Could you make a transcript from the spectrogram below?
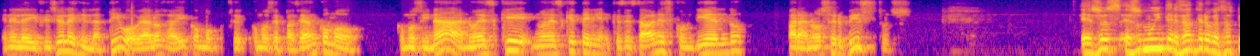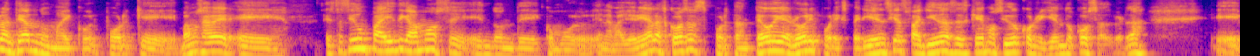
en el edificio legislativo, véalos ahí como se, como se pasean como, como si nada, no es que, no es que, tenía, que se estaban escondiendo para no ser vistos. Eso es, eso es muy interesante lo que estás planteando, Michael, porque vamos a ver, eh, este ha sido un país, digamos, eh, en donde, como en la mayoría de las cosas, por tanteo y error y por experiencias fallidas, es que hemos ido corrigiendo cosas, ¿verdad? Eh,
